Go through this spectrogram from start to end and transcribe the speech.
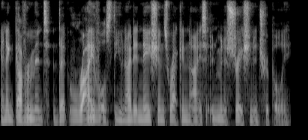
and a government that rivals the United Nations recognized administration in Tripoli.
